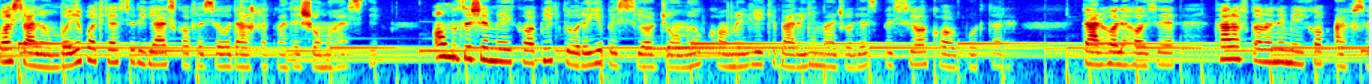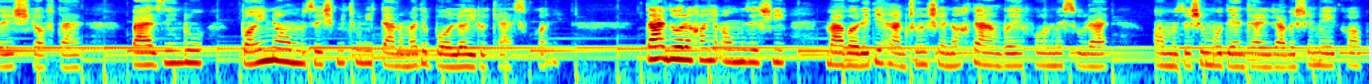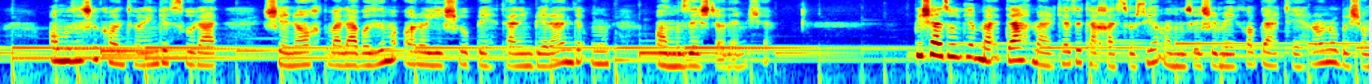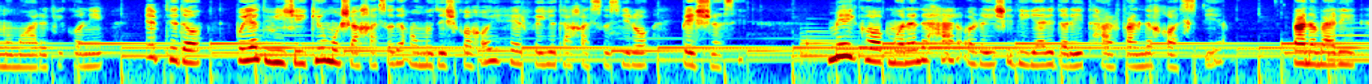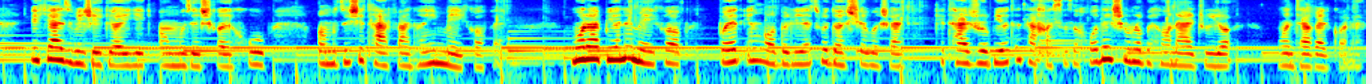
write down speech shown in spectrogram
با سلام با یه پادکست دیگه از کافه و در خدمت شما هستیم. آموزش میکاپ یک دوره بسیار جامع و کاملیه که برای مجالس بسیار کاربرد داره. در حال حاضر طرفداران میکاپ افزایش یافتن و از این رو با این آموزش می‌تونید درآمد بالایی رو کسب کنید. در دوره های آموزشی مواردی همچون شناخت انواع فرم صورت آموزش مدرنترین روش makeup آموزش contouring صورت شناخت و لوازم آرایشی و بهترین برند اون آموزش داده میشه. پیش از اون که ده مرکز تخصصی آموزش makeup در تهران رو به شما معرفی کنیم ابتدا باید ویژگی و مشخصات آموزشگاه های حرفه‌ای و تخصصی رو بشناسید. makeup مانند هر آرایش دیگری دارای ترفند خاصیه. بنابراین یکی از ویژگی های یک آموزشگاه خوب آموزش ترفندهای میکاپه. مربیان میکاپ باید این قابلیت رو داشته باشند که تجربیات تخصص خودشون رو به هنرجویان منتقل کنند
